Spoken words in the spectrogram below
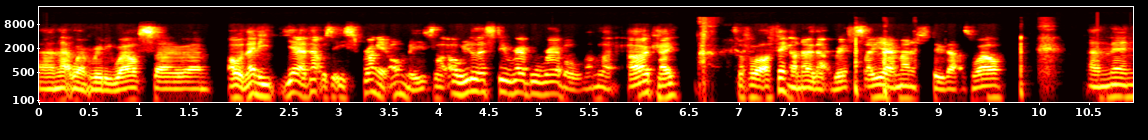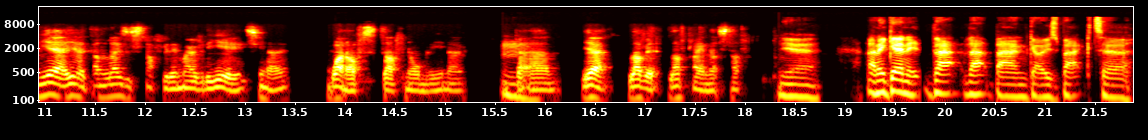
and that went really well. So, um, oh, then he, yeah, that was it. He sprung it on me. He's like, "Oh, let's do Rebel Rebel." I'm like, oh, "Okay." So I thought, I think I know that riff. So yeah, I managed to do that as well. And then yeah, yeah, done loads of stuff with him over the years. You know, one-off stuff normally. You know, mm. but um, yeah, love it. Love playing that stuff. Yeah, and again, it that that band goes back to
